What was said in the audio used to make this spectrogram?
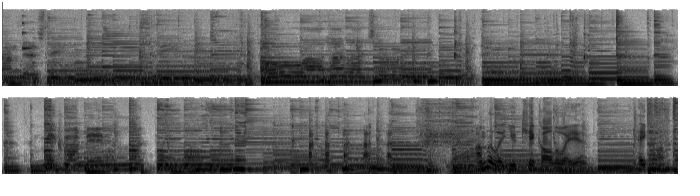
Understand? me? Oh, what I like story. Make my bed and let I'm going to let you kick all the way in. Take off.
